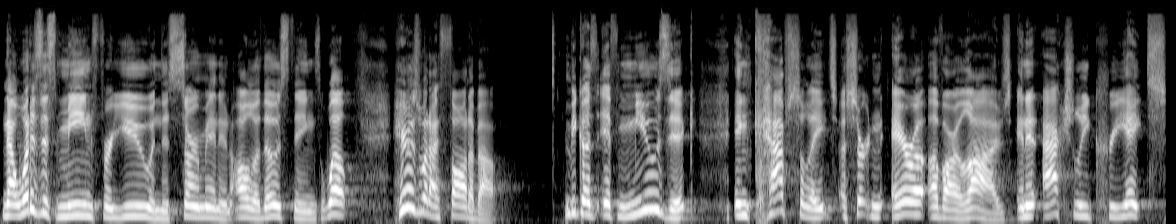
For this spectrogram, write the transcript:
Now, what does this mean for you and this sermon and all of those things? Well, here's what I thought about. Because if music encapsulates a certain era of our lives and it actually creates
